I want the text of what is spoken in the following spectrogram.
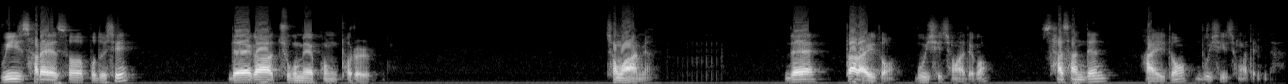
위 사례에서 보듯이 내가 죽음의 공포를 정화하면 내 딸아이도 무의식이 정화되고 사산된 아이도 무의식이 정화됩니다.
